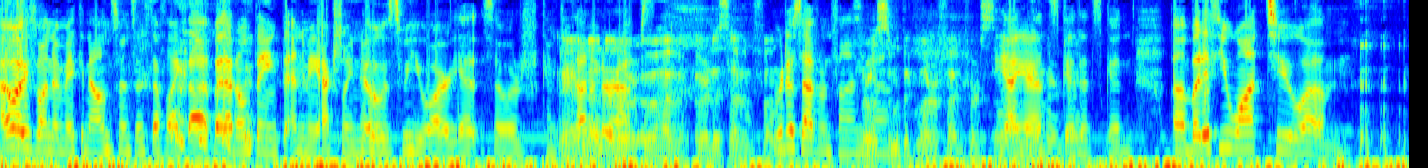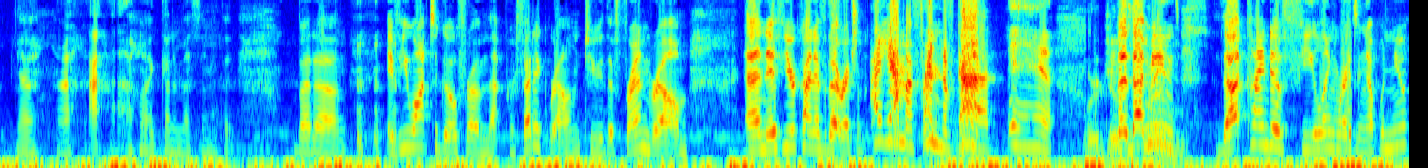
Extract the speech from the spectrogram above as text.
I always want to make announcements and stuff like that, but I don't think the enemy actually knows who you are yet. So we're just gonna keep Yeah, that no, under no, wraps. we're, we're, having, we're just having fun. We're just having fun. throw yeah. some of the glorified yeah, personality yeah, there. it's good. It's good. Uh, but if you want to, um, yeah, I kind of messing with it. But um, if you want to go from that prophetic realm to the friend realm, and if you're kind of that direction, I am a friend of God. eh, We're just that, that friends. means that kind of feeling rising up in you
